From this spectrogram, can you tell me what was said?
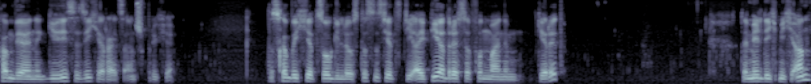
haben wir eine gewisse Sicherheitsansprüche. Das habe ich jetzt so gelöst. Das ist jetzt die IP-Adresse von meinem Gerät. Da melde ich mich an.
